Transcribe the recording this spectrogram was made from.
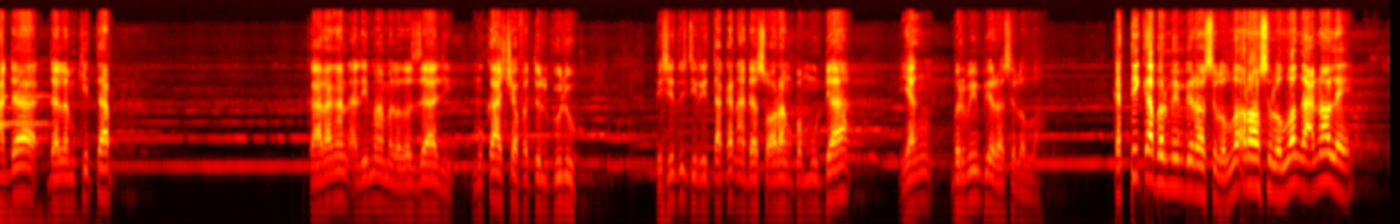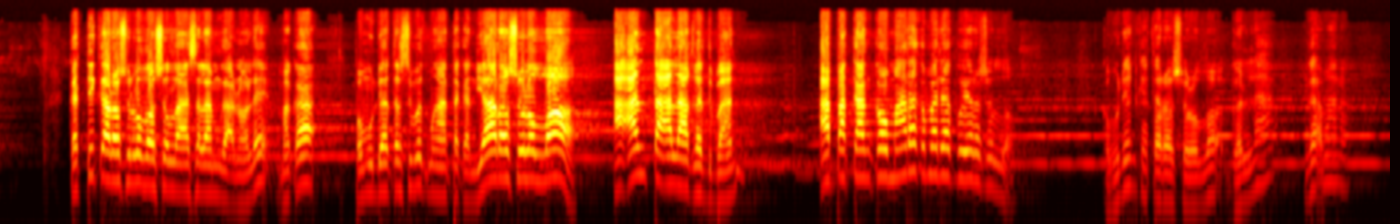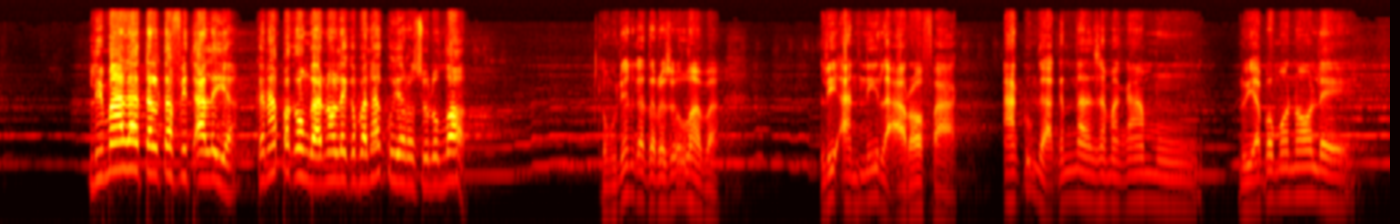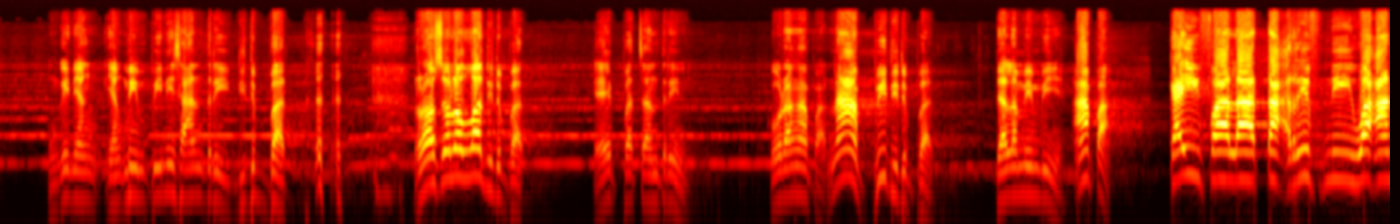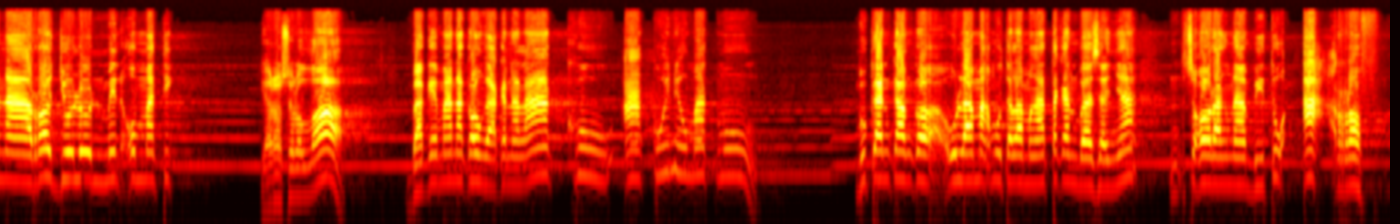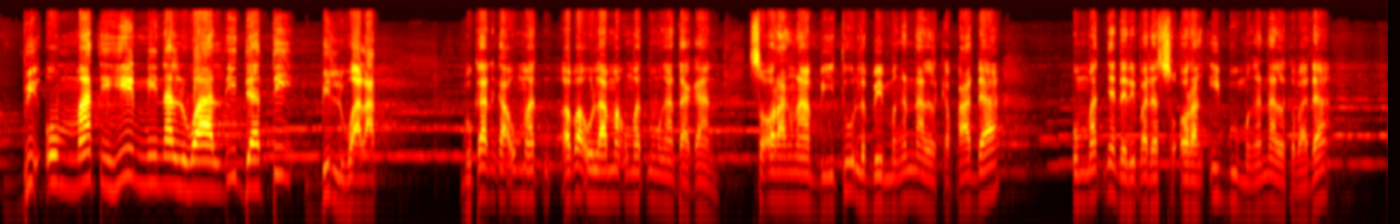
ada dalam kitab karangan Al-Imam Al-Ghazali, Mukasyafatul Gulub. Di situ ceritakan ada seorang pemuda yang bermimpi Rasulullah. Ketika bermimpi Rasulullah, Rasulullah nggak noleh. Ketika Rasulullah SAW nggak noleh, maka pemuda tersebut mengatakan, Ya Rasulullah, a'anta ala gadban? Apakah engkau marah kepadaku ya Rasulullah? Kemudian kata Rasulullah, gelap, nggak marah. Limala taltafit alaiya. Kenapa kau nggak noleh kepadaku ya Rasulullah? Kemudian kata Rasulullah apa? Li anni la arafak. Aku nggak kenal sama kamu. Lu ya apa mau noleh? Mungkin yang yang mimpi ini santri di debat. Rasulullah di debat. Hebat santri ini. Kurang apa? Nabi di debat. Dalam mimpinya. Apa? Kaifala ta'rifni wa ana rajulun min ummatik. Ya Rasulullah, bagaimana kau nggak kenal aku? Aku ini umatmu. Bukankah engkau ulamamu telah mengatakan bahasanya seorang nabi itu a'raf bi ummatihi minal walidati bil walad. Bukankah umat apa ulama umatmu mengatakan seorang nabi itu lebih mengenal kepada umatnya daripada seorang ibu mengenal kepada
